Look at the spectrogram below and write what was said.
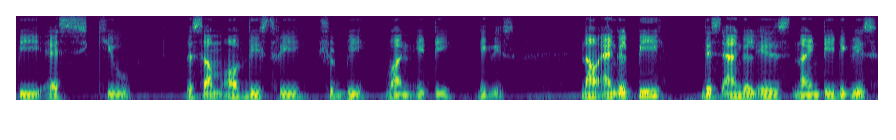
PSQ the sum of these three should be 180 degrees. Now angle P this angle is 90 degrees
